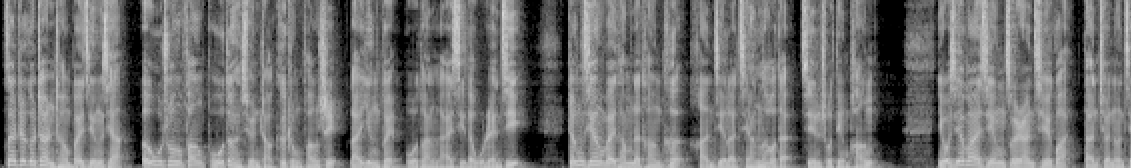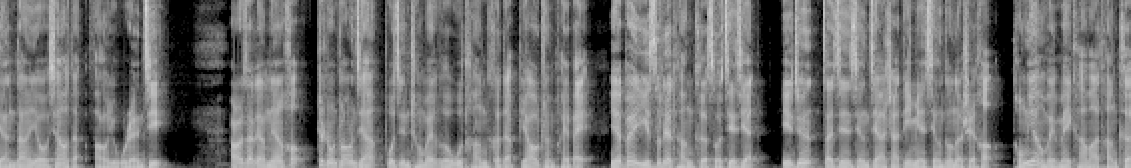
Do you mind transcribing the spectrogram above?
在这个战场背景下，俄乌双方不断寻找各种方式来应对不断来袭的无人机，争相为他们的坦克焊接了简陋的金属顶棚。有些外形虽然奇怪，但却能简单有效地防御无人机。而在两年后，这种装甲不仅成为俄乌坦克的标准配备，也被以色列坦克所借鉴。以军在进行加沙地面行动的时候，同样为梅卡瓦坦克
